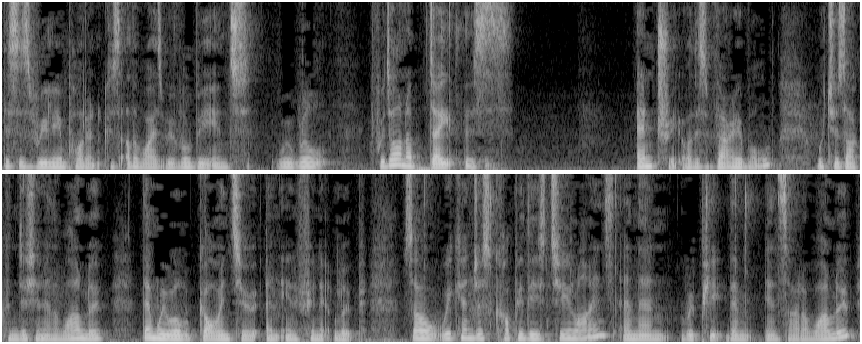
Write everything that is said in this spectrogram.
This is really important because otherwise we will be into, we will, if we don't update this entry or this variable, which is our condition in the while loop, then we will go into an infinite loop. So we can just copy these two lines and then repeat them inside a while loop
